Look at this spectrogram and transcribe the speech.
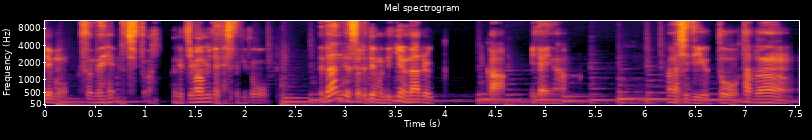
でも、そのね、ちょっと、なんか自慢みたいでしたけど、なんでそれでもできるようになるか、みたいなうん話で言うと、多分、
